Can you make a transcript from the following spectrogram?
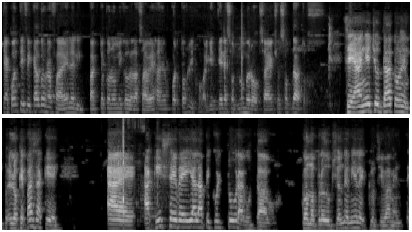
¿Se ha cuantificado, Rafael, el impacto económico de las abejas en Puerto Rico? ¿Alguien tiene esos números? ¿Se han hecho esos datos? Se han hecho datos. En, lo que pasa que eh, aquí se veía la apicultura, Gustavo, como producción de miel exclusivamente.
